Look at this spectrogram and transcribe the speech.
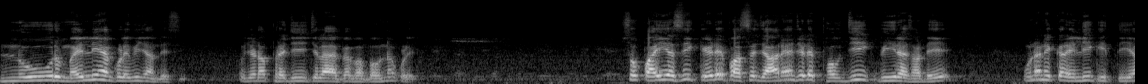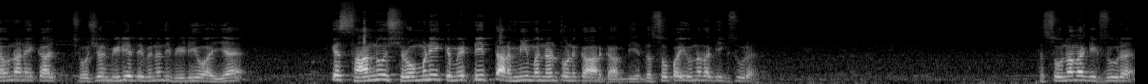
ਨੂਰ ਮਹਿਲਿਆਂ ਕੋਲੇ ਵੀ ਜਾਂਦੇ ਸੀ। ਉਹ ਜਿਹੜਾ ਫਰਿੱਜੀ ਚਲਾਇਆ ਪਿਆ ਬਾਬਾ ਉਹਨਾਂ ਕੋਲੇ। ਸੋ ਭਾਈ ਅਸੀਂ ਕਿਹੜੇ ਪਾਸੇ ਜਾ ਰਹੇ ਹਾਂ, ਜਿਹੜੇ ਫੌਜੀ ਵੀਰ ਹੈ ਸਾਡੇ, ਉਹਨਾਂ ਨੇ ਕਰੇਲੀ ਕੀਤੀ ਹੈ ਉਹਨਾਂ ਨੇ ਇੱਕ ਸੋਸ਼ਲ ਮੀਡੀਆ ਤੇ ਵੀ ਉਹਨਾਂ ਦੀ ਵੀਡੀਓ ਆਈ ਹੈ ਕਿ ਸਾਨੂੰ ਸ਼੍ਰੋਮਣੀ ਕਮੇਟੀ ਧਰਮੀ ਮੰਨਣ ਤੋਂ ਇਨਕਾਰ ਕਰਦੀ ਹੈ ਦੱਸੋ ਭਾਈ ਉਹਨਾਂ ਦਾ ਕੀ ਕਸੂਰ ਹੈ ਦੱਸੋ ਉਹਨਾਂ ਦਾ ਕੀ ਕਸੂਰ ਹੈ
